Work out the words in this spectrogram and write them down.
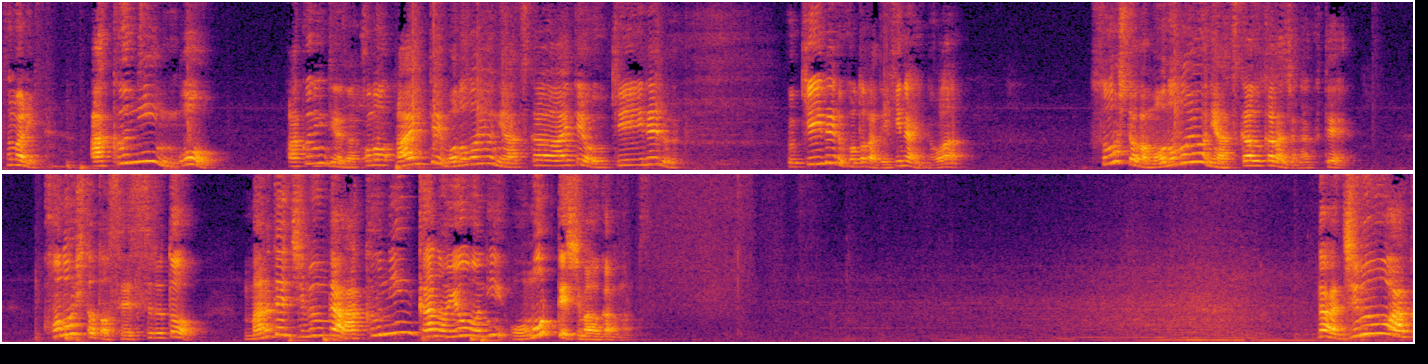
つまり悪人を悪人っていうのはこの相手物のように扱う相手を受け入れる受け入れることができないのはその人が物のように扱うからじゃなくてこの人と接するとまるで自分が悪人かのように思ってしまうからなんです。だから自分を悪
